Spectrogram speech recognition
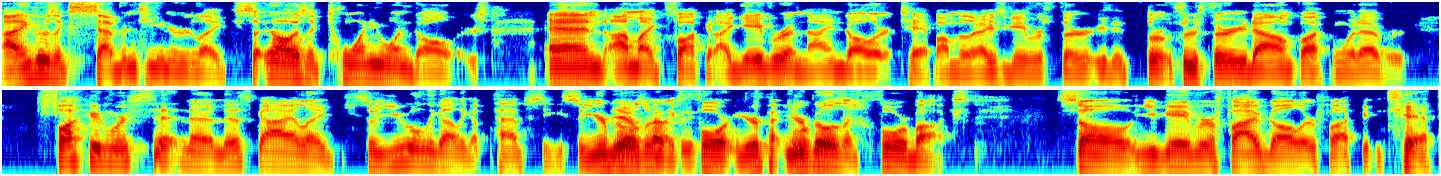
i think it was like 17 or like so- no it was like 21 dollars and i'm like fuck it i gave her a nine dollar tip i'm like i just gave her 30 th- threw 30 down fucking whatever fucking we're sitting there and this guy like so you only got like a pepsi so your Yeah, bills are like four your pe- your Four bill is like four bucks so you gave her a five dollar fucking tip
